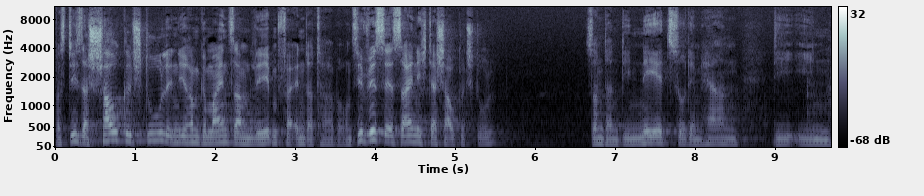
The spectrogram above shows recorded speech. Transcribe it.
was dieser Schaukelstuhl in ihrem gemeinsamen Leben verändert habe. Und sie wisse, es sei nicht der Schaukelstuhl, sondern die Nähe zu dem Herrn, die ihn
